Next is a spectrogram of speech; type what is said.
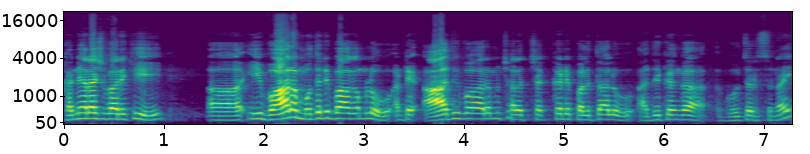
కన్యారాశి వారికి ఈ వారం మొదటి భాగంలో అంటే ఆదివారం చాలా చక్కటి ఫలితాలు అధికంగా గోచరిస్తున్నాయి.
